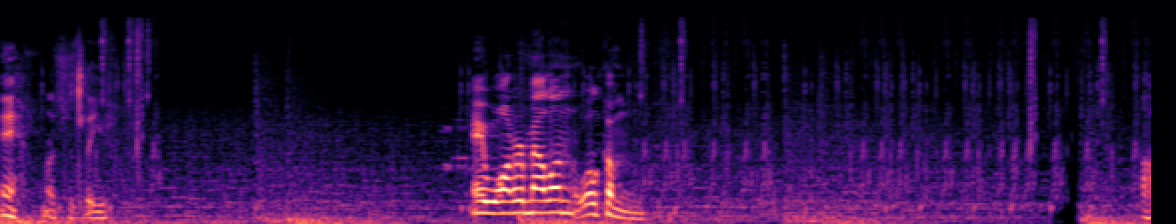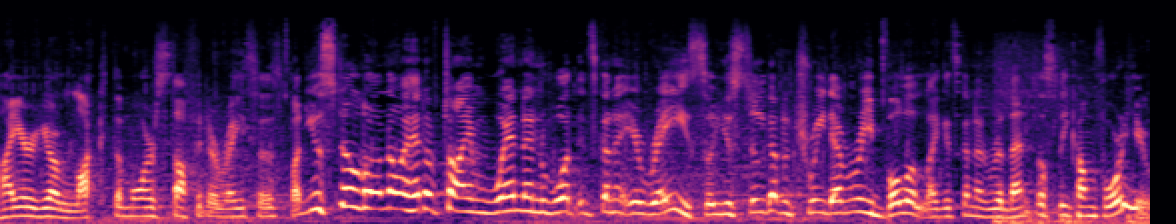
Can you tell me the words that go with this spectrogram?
Eh, let's just leave. Hey, Watermelon, welcome. Higher your luck, the more stuff it erases. But you still don't know ahead of time when and what it's gonna erase, so you still gotta treat every bullet like it's gonna relentlessly come for you.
